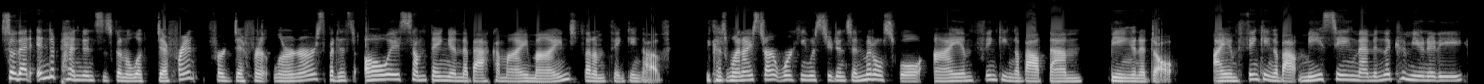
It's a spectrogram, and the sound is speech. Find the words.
So that independence is going to look different for different learners, but it's always something in the back of my mind that I'm thinking of. Because when I start working with students in middle school, I am thinking about them being an adult. I am thinking about me seeing them in the community,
